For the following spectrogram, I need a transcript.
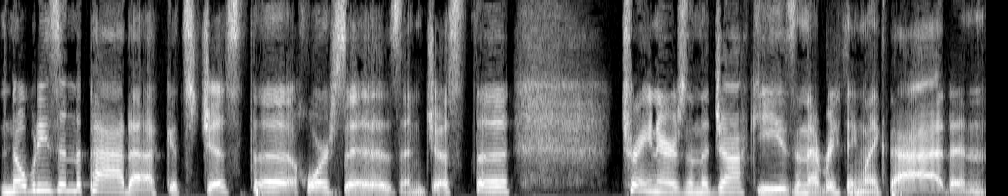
nobody's in the paddock. It's just the horses and just the trainers and the jockeys and everything like that and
